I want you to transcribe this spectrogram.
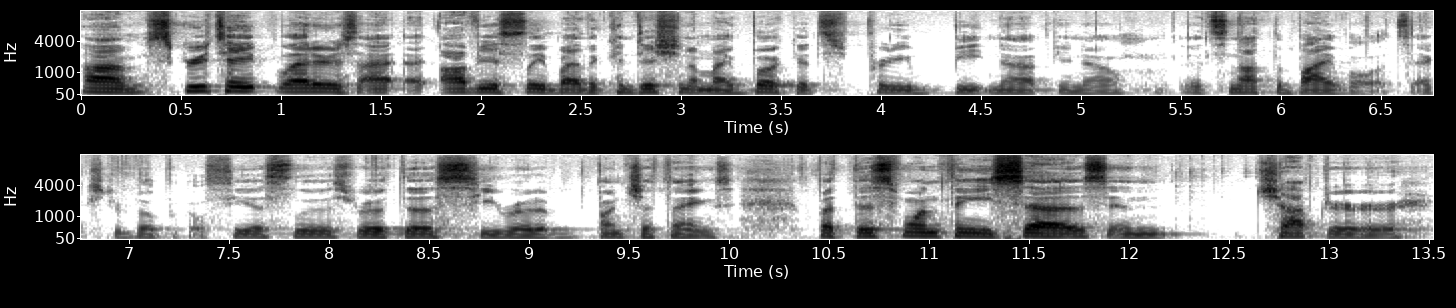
Um, Screwtape letters, I, obviously, by the condition of my book, it's pretty beaten up, you know. It's not the Bible, it's extra biblical. C.S. Lewis wrote this, he wrote a bunch of things. But this one thing he says in chapter,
